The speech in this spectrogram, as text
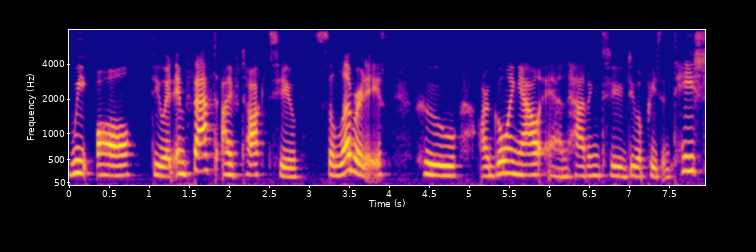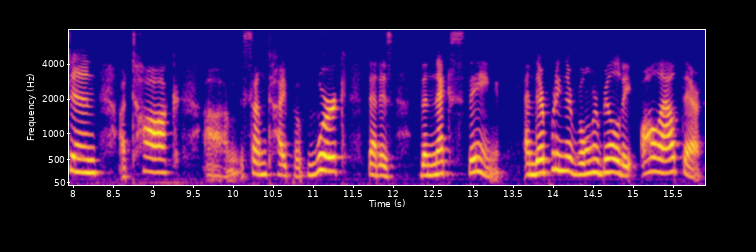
We all do it. In fact, I've talked to celebrities who are going out and having to do a presentation, a talk, um, some type of work that is the next thing. And they're putting their vulnerability all out there.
